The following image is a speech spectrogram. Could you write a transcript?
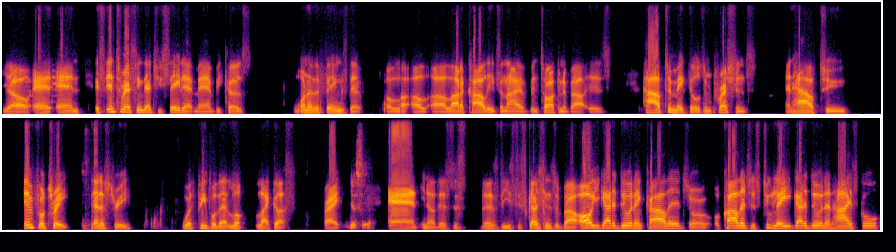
Yo, and and it's interesting that you say that, man, because one of the things that a lot a, a lot of colleagues and I have been talking about is how to make those impressions and how to infiltrate dentistry with people that look like us, right? Yes, sir. And you know, there's this there's these discussions about oh, you got to do it in college, or or college is too late. You got to do it in high school.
